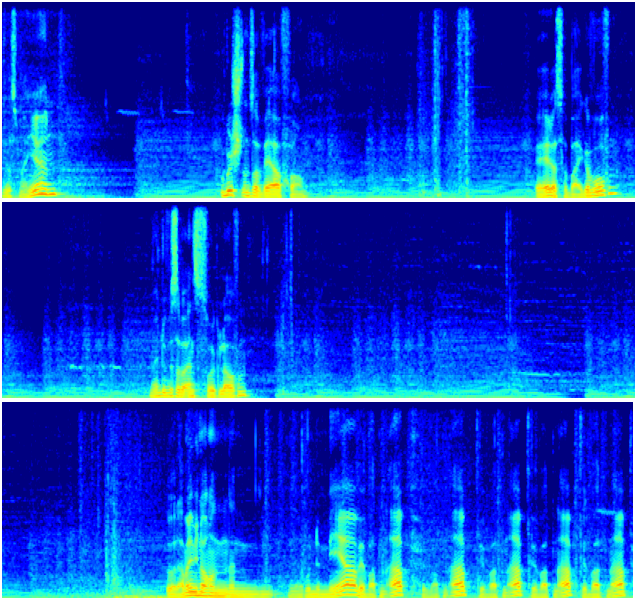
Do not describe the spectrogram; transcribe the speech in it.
Lass mal hier hin. Du bist unser Werfer. Okay, das ist vorbeigeworfen. Nein, du wirst aber eins zurücklaufen. So, da haben wir noch ein, ein, eine Runde mehr. Wir warten ab, wir warten ab, wir warten ab, wir warten ab, wir warten ab.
